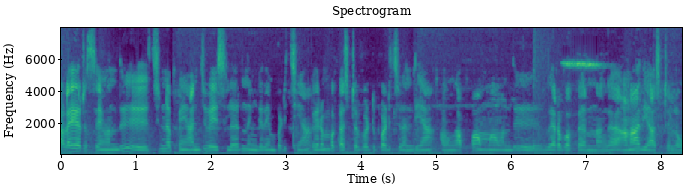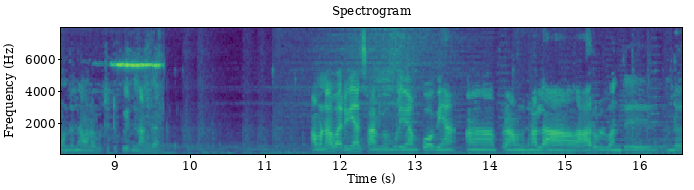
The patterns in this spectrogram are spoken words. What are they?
கலையரசன் வந்து சின்ன பையன் அஞ்சு வயசுலேருந்து இங்கே தான் படித்தான் ரொம்ப கஷ்டப்பட்டு படித்து வந்தியான். அவங்க அப்பா அம்மா வந்து வேறு பக்கம் இருந்தாங்க. அனாதி ஹாஸ்டலில் கொண்டு வந்து அவனை விட்டுட்டு போயிருந்தாங்க. அவனாக வருவான் சாமி கும்பிடுவான் போவான். அப்புறம் அவனுக்கு நல்லா அருள் வந்து இந்த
